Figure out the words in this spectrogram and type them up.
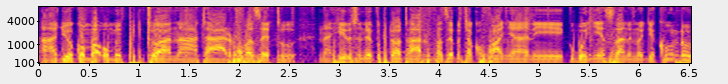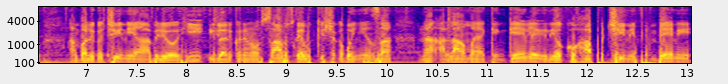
uh, jua kwamba umepitwa na taarifa zetu, na hili usiendelee kupitwa taarifa zetu, cha kufanya ni kubonyeza neno jekundu ambalo liko chini ya video hii iliyoandikwa neno subscribe, kisha kabonyeza na alama ya kengele iliyoko hapo chini pembeni.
